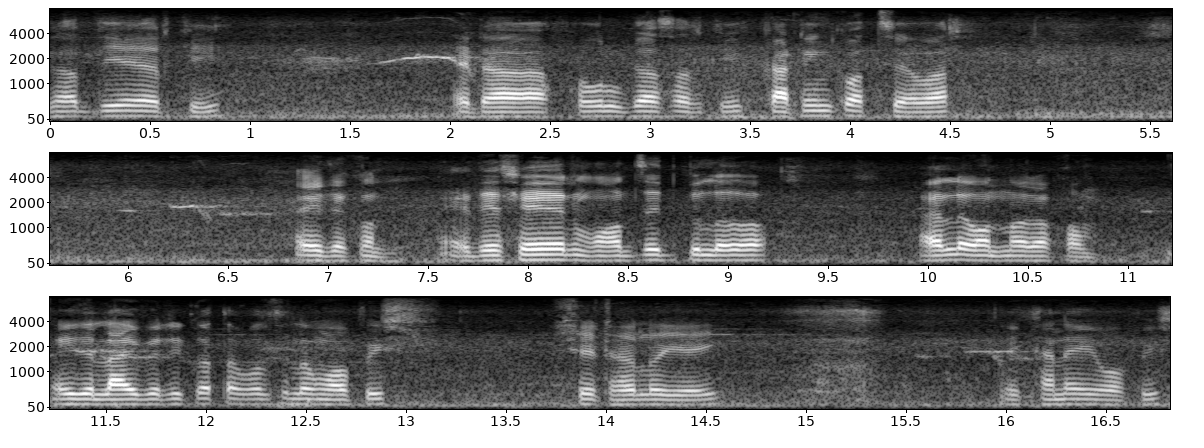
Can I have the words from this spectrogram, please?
ধার দিয়ে আর কি। এটা ফুল গাছ আর কি কাটিং করছে আবার। এই দেখুন এই দেশের মসজিদগুলো হলো অন্যরকম। এই যে লাইব্রেরির কথা বলছিলাম অফিস সেটা হলো এই। এখানেই অফিস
